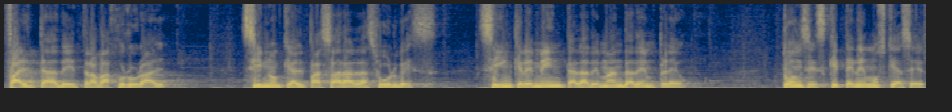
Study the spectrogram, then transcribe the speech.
falta de trabajo rural, sino que al pasar a las urbes se incrementa la demanda de empleo. Entonces, ¿qué tenemos que hacer?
